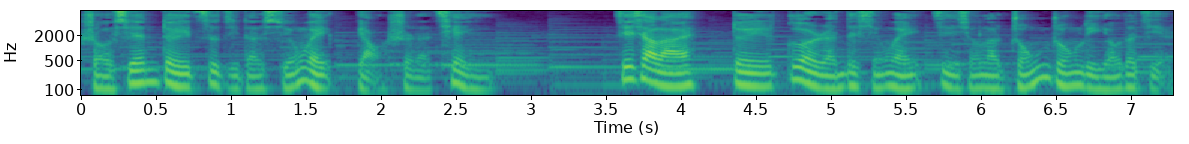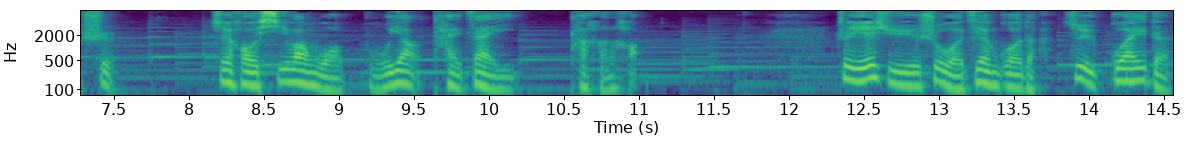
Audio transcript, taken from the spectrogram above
首先对自己的行为表示了歉意，接下来对个人的行为进行了种种理由的解释，最后希望我不要太在意。他很好，这也许是我见过的最乖的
